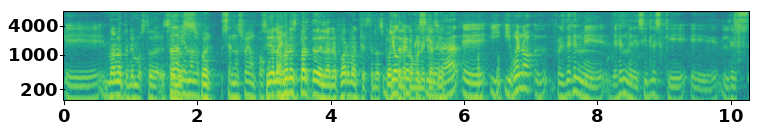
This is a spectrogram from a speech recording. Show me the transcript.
Eh, no lo tenemos todo, todavía. no lo, se nos fue un poco. Sí, a lo mejor es parte de la reforma que se nos corta la comunicación. Eh, y, bueno, pues déjenme, déjenme decirles que eh, les,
